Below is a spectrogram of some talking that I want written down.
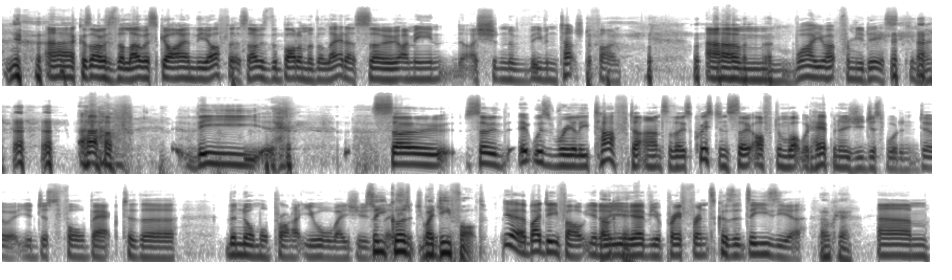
because I was the lowest guy in the office. I was the bottom of the ladder. So, I mean, I shouldn't have even touched a phone. Um, why are you up from your desk? You know, um, the so so it was really tough to answer those questions. So often, what would happen is you just wouldn't do it. You'd just fall back to the the normal product you always use. So it that goes by default. Yeah, by default, you know, Okay. you have your preference because it's easier. Okay. Um,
